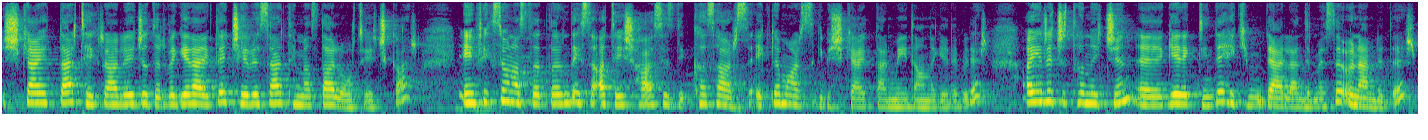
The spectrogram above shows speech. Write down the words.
şikayetler tekrarlayıcıdır ve genellikle çevresel temaslarla ortaya çıkar. Enfeksiyon hastalıklarında ise ateş, halsizlik, kas ağrısı, eklem ağrısı gibi şikayetler meydana gelebilir. Ayırıcı tanı için e, gerektiğinde hekim değerlendirmesi önemlidir.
